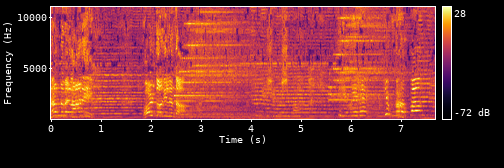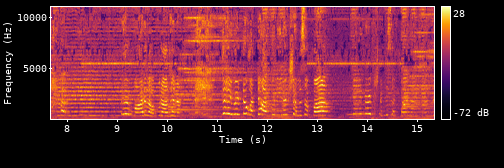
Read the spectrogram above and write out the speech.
ನನ್ನ ಮೇಲೆ ಆಡಿ ಹೊರಟೋಗಿಲ್ಲಿಂದ ಮಾಡಿದ ಅಪರಾಧನ ದಯವಿಟ್ಟು ಹೊಟ್ಟೆ ಹಾಕು ನೀನ ಕ್ಷಮಿಸಪ್ಪ. ನೀನ ಕ್ಷಮಿಸಪ್ಪ ನನ್ನ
